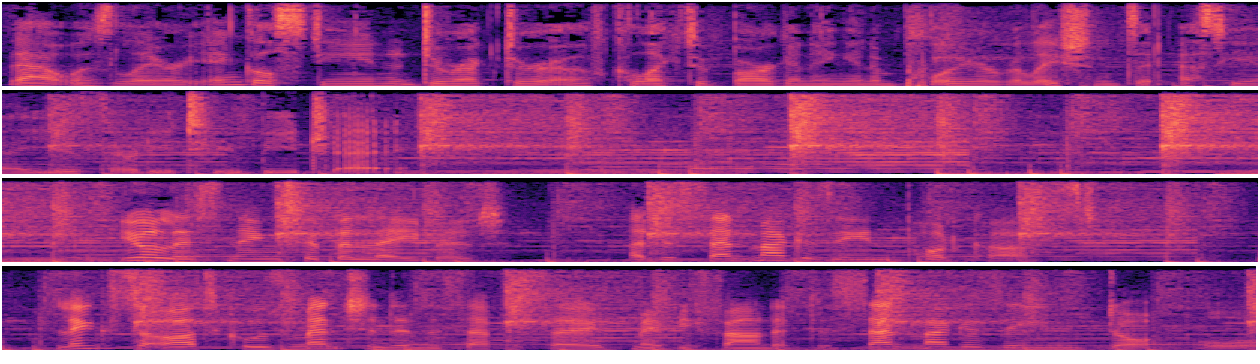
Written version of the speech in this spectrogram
That was Larry Engelstein, Director of Collective Bargaining and Employer Relations at SEIU 32BJ. You're listening to Belabored, a Dissent Magazine podcast. Links to articles mentioned in this episode may be found at dissentmagazine.org.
